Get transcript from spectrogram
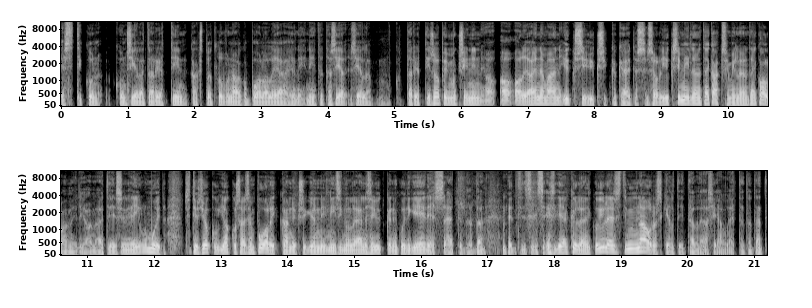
ja sitten kun, kun siellä tarjottiin 2000-luvun alkupuolella ja, ja niin, niin tota siellä, siellä kun tarjottiin sopimuksia, niin oli aina vain yksi yksikkö käytössä. Se oli yksi miljoona tai kaksi miljoonaa tai kolme miljoonaa, että ei, ei ollut muita. Sitten jos joku, joku sai sen puolikkaan yksikön, niin, niin siinä oli aina se ykkönen kuitenkin edessä. Että tota, et se, se, ja kyllä niin kuin yleisesti nauraskeltiin tälle asialle, että, tota, että,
